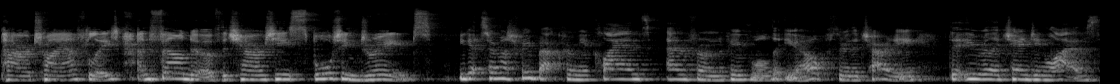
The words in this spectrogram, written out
para triathlete, and founder of the charity Sporting Dreams. You get so much feedback from your clients and from the people that you help through the charity that you're really changing lives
